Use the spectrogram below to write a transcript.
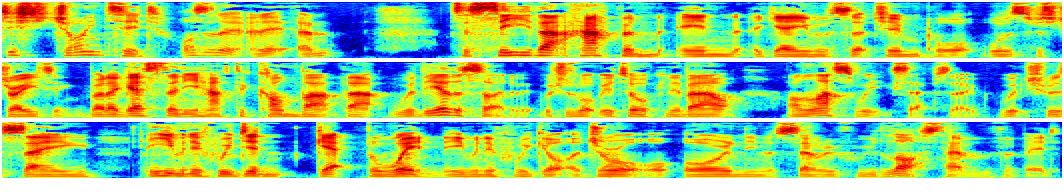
disjointed, wasn't it? And it, and to see that happen in a game of such import was frustrating. But I guess then you have to combat that with the other side of it, which is what we were talking about on last week's episode, which was saying even if we didn't get the win, even if we got a draw, or even necessarily if we lost, heaven forbid,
